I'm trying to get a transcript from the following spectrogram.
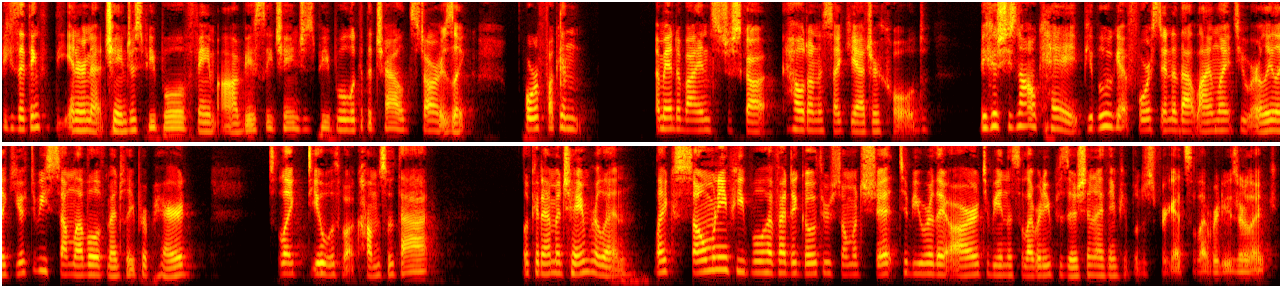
because I think that the internet changes people. Fame obviously changes people. Look at the child stars. Like, poor fucking Amanda Bynes just got held on a psychiatric hold because she's not okay. People who get forced into that limelight too early, like you have to be some level of mentally prepared to like deal with what comes with that. Look at Emma Chamberlain. Like so many people have had to go through so much shit to be where they are, to be in the celebrity position. I think people just forget celebrities are like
